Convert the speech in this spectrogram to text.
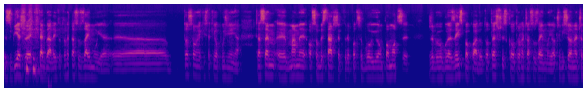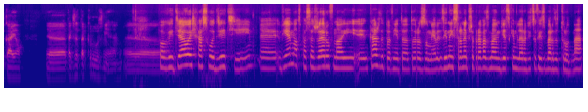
zbierze i tak dalej, to trochę czasu zajmuje. E, To są jakieś takie opóźnienia. Czasem y, mamy osoby starsze, które potrzebują pomocy, żeby w ogóle zejść z pokładu. To też wszystko trochę czasu zajmuje. Oczywiście one czekają, e, także tak różnie. e, Powiedziałeś hasło dzieci. E, Wiem od pasażerów, no i e, każdy pewnie to, to rozumie. Z jednej strony przeprawa z małym dzieckiem dla rodziców jest bardzo trudna,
